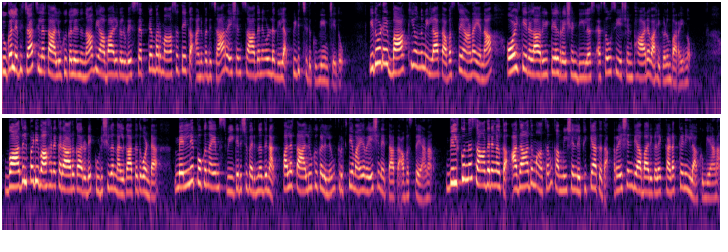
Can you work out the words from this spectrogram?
തുക ലഭിച്ച ചില താലൂക്കുകളിൽ നിന്ന് വ്യാപാരികളുടെ സെപ്റ്റംബർ മാസത്തേക്ക് അനുവദിച്ച റേഷൻ സാധനങ്ങളുടെ വില പിടിച്ചെടുക്കുകയും ചെയ്തു. ഇതോടെ ബാക്കിയൊന്നുമില്ലാത്ത അവസ്ഥയാണ് എന്ന് all Kerala retail ration dealers association ഭാരവാഹികളും പറയുന്നു. വാതിൽപ്പടി വാഹന കരാറുകാരുടെ കുടിശ്ശിക നൽകാത്തതുകൊണ്ട് മെല്ലെ പോക്ക് നയം സ്വീകരിച്ചു വരുന്നതിനാൽ പല താലൂക്കുകളിലും കൃത്യമായി റേഷൻ എത്താത്ത അവസ്ഥയാണ്. വിൽക്കുന്ന സാധനങ്ങൾക്ക് അതാത് മാസം കമ്മീഷൻ ലഭിക്കാത്തത് റേഷൻ വ്യാപാരികളെ കടക്കെണിയിലാക്കുകയാണ്.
